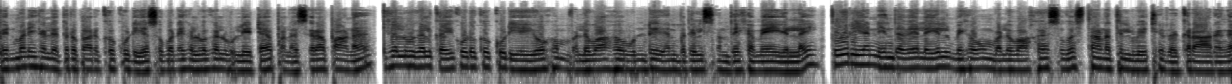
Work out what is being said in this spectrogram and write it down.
பெண்மணிகள் எதிர்பார்க்கக்கூடிய சுப நிகழ்வுகள் உள்ளிட்ட பல சிறப்பான நிகழ்வுகள் கை கொடுக்கக்கூடிய யோகம் வலுவாக உண்டு என்பதில் சந்தேகமே இல்லை. சூரியன் இந்த வேளையில் மிகவும் வலுவாக சுகஸ்தானத்தில் வீற்றிருக்கிறாருங்க.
